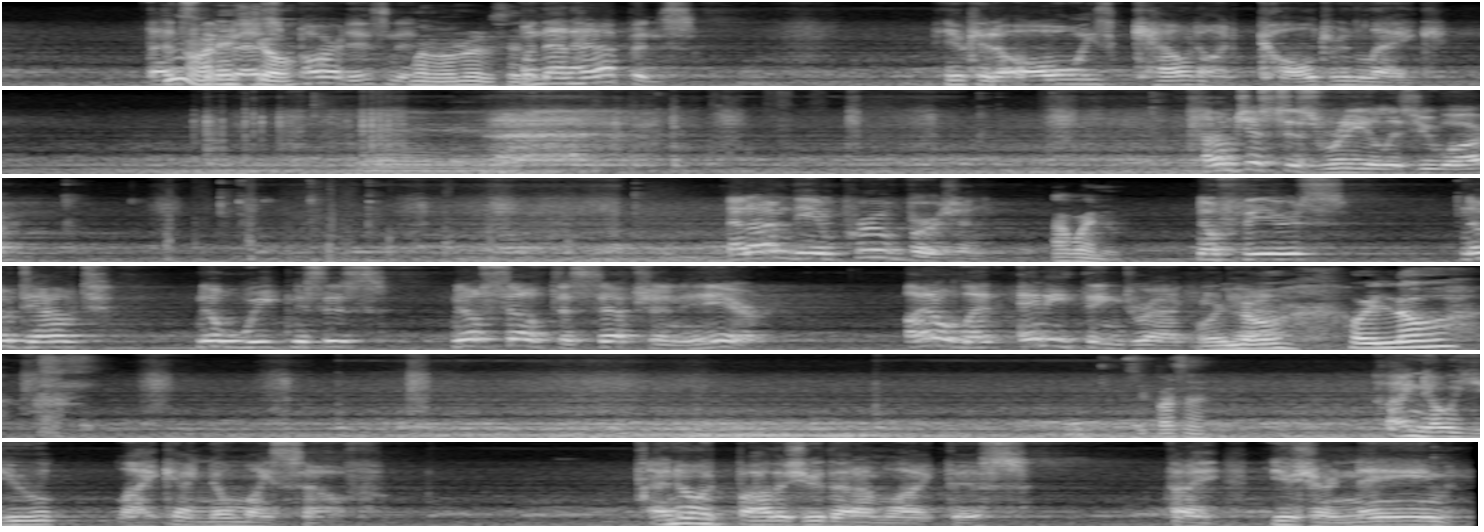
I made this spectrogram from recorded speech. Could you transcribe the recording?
That's the best yo. part, isn't it? Bueno, no. When that happens, you can always count on Cauldron Lake. Eh, I'm just as real as you are. And I'm the improved version. Ah, bueno. No fears, no doubt, no weaknesses, no self deception here. I don't let anything drag me Oílo, down. oílo. Sí pasa. I know you like I know myself. I know it bothers you that I'm like this, that I use your name,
